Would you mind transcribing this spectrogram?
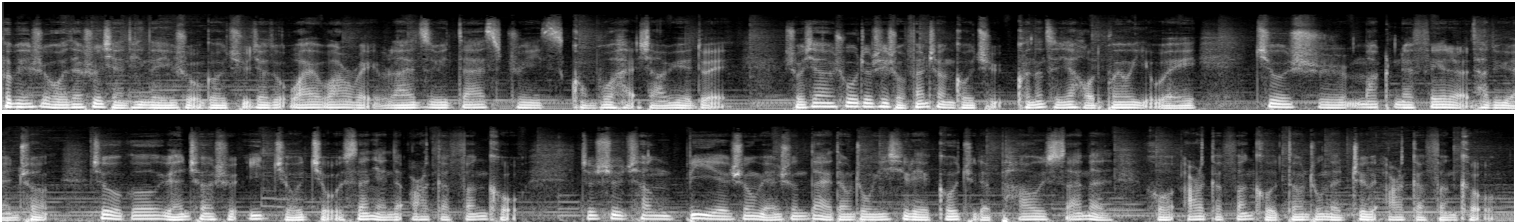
特别适合在睡前听的一首歌曲，叫做《Why Worry》，来自于 Death Streets 恐怖海峡乐队。首先来说，这是一首翻唱歌曲，可能此前好多朋友以为就是 Mark Knopfler 他的原创。这首歌原唱是一九九三年的 Arga Funko，这是唱毕业生原声带当中一系列歌曲的 Paul Simon 和 Arga Funko 当中的这位 Arga Funko。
